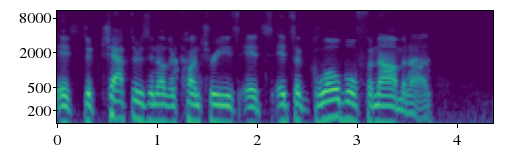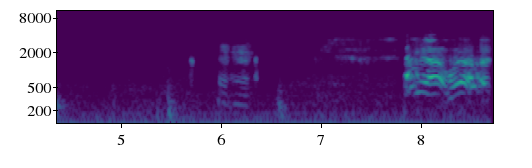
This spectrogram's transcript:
It's the chapters in other countries. It's it's a global phenomenon. Mm-hmm. Yeah, well,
